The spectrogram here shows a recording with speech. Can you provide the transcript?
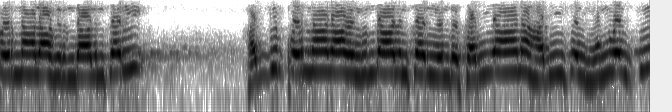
பெருநாளாக இருந்தாலும் சரி ஹஜ்ஜு பெருநாளாக இருந்தாலும் சரி என்ற சரியான ஹதீஸை முன்வைத்து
